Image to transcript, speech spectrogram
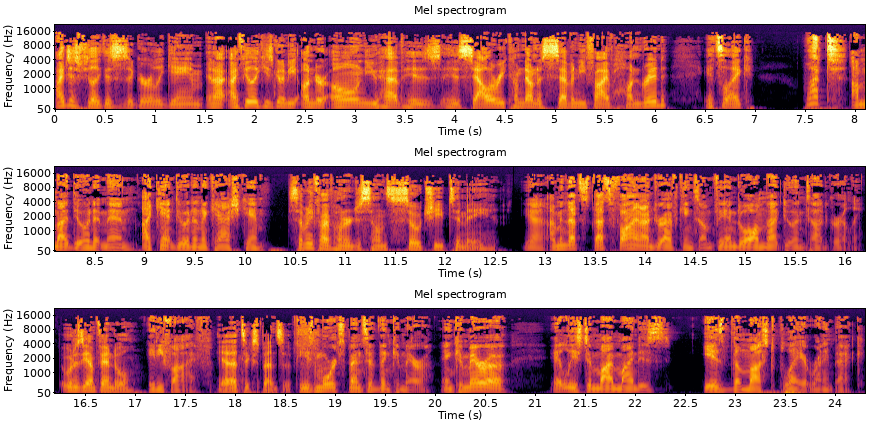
I just feel like this is a Gurley game, and I, I feel like he's going to be under owned. You have his his salary come down to seventy five hundred. It's like, what? I'm not doing it, man. I can't do it in a cash game. Seventy five hundred just sounds so cheap to me. Yeah, I mean that's that's fine on DraftKings. On FanDuel, I'm not doing Todd Gurley. What is he on FanDuel? 85. Yeah, that's expensive. He's more expensive than Kamara, and Kamara, at least in my mind, is is the must play at running back.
